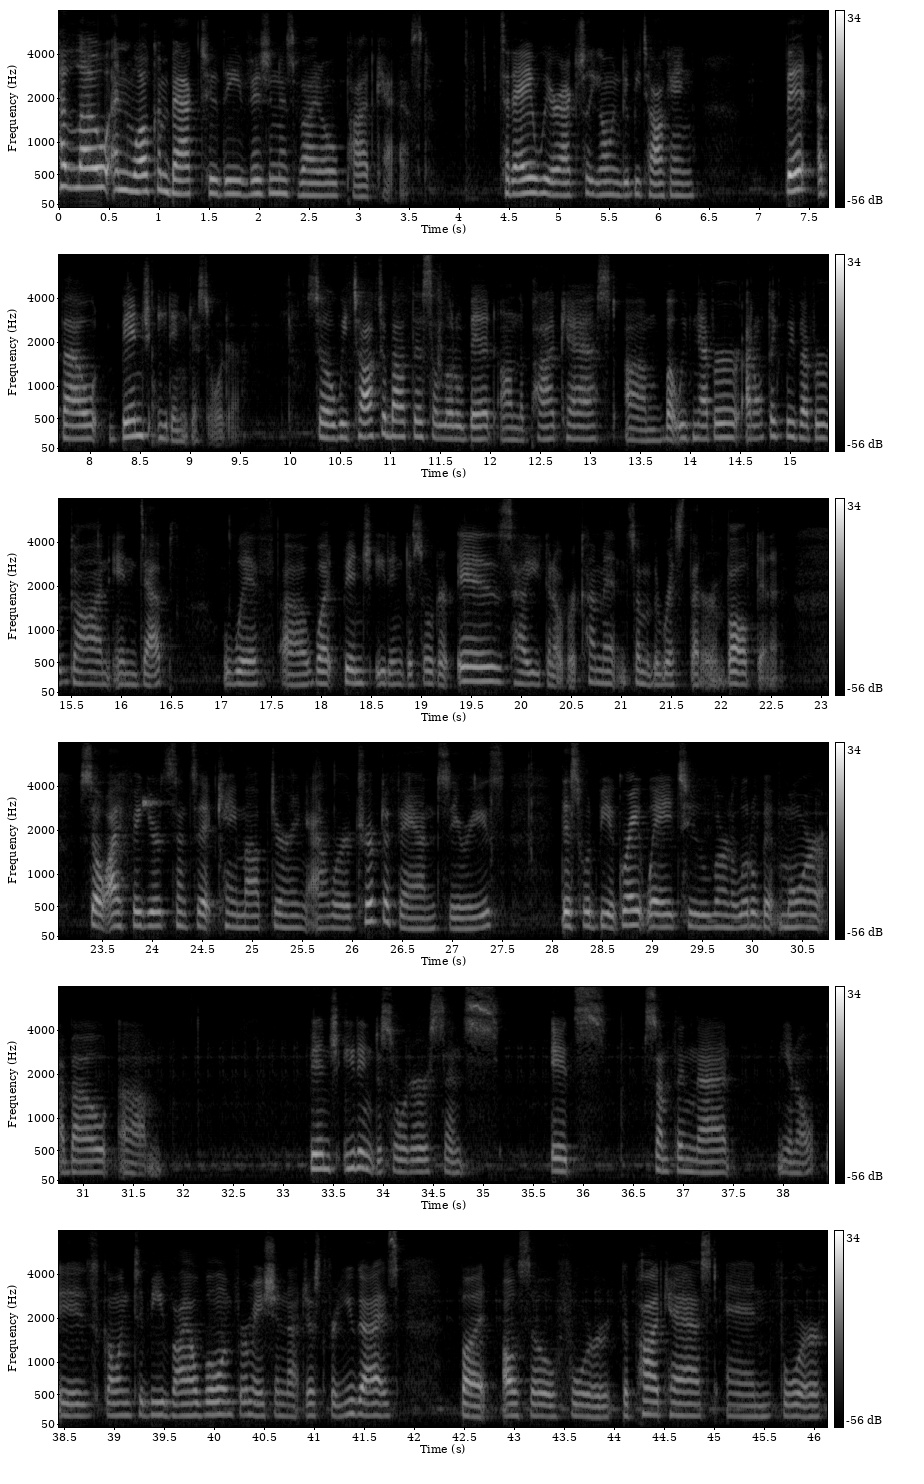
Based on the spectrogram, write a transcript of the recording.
Hello, and welcome back to the Vision is Vital podcast. Today, we are actually going to be talking a bit about binge eating disorder. So, we talked about this a little bit on the podcast, um, but we've never, I don't think we've ever gone in depth with uh, what binge eating disorder is, how you can overcome it, and some of the risks that are involved in it. So, I figured since it came up during our tryptophan series, this would be a great way to learn a little bit more about um, binge eating disorder since it's something that you know is going to be viable information not just for you guys but also for the podcast and for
